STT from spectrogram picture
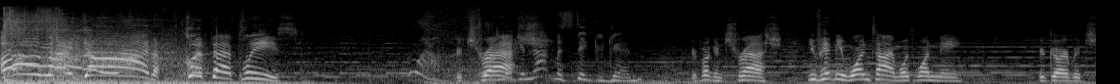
Oh my god! Clip that, please. You're trash. Making that mistake again. You're fucking trash. You've hit me one time with one knee. You're garbage.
